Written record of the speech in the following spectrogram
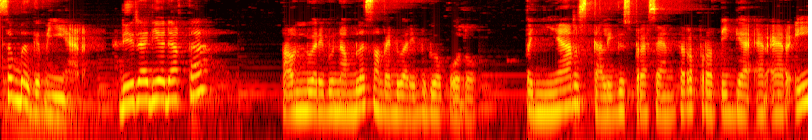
sebagai penyiar. Di Radio Dakta tahun 2016 sampai 2020. Penyiar sekaligus presenter Pro 3 RRI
